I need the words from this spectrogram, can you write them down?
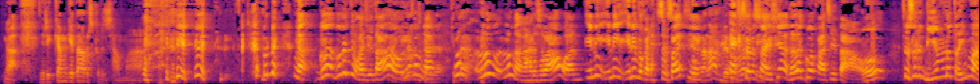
Enggak. Jadi kan kita harus kerjasama. udah nggak gue gue kan cuma kasih tahu lu Kita kan harus nggak beda. lu lu lu nggak harus lawan ini ini ini bukan exercise nya Bukan lawan, biar exercise nya adalah gue kasih tahu terus lu diem lu terima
